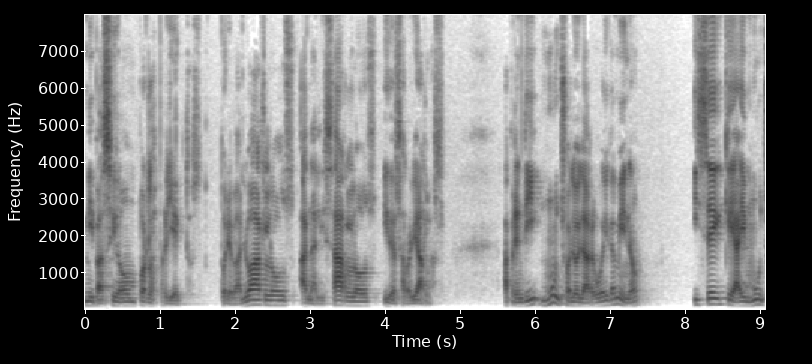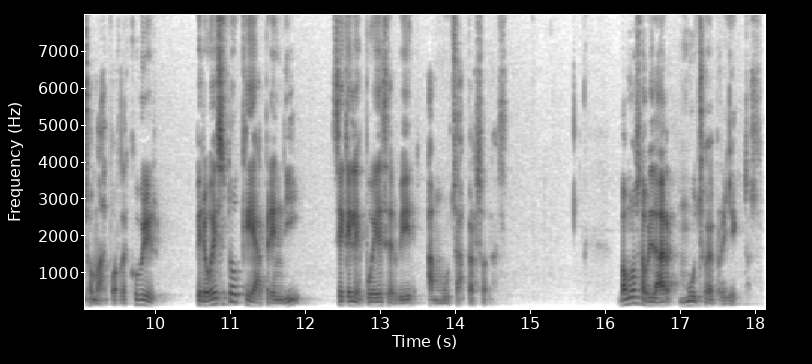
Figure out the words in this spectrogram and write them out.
mi pasión por los proyectos, por evaluarlos, analizarlos y desarrollarlos. Aprendí mucho a lo largo del camino y sé que hay mucho más por descubrir, pero esto que aprendí sé que les puede servir a muchas personas. Vamos a hablar mucho de proyectos,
